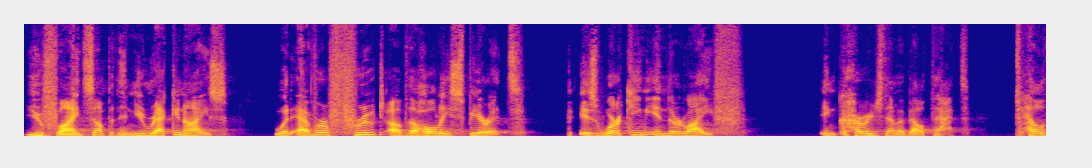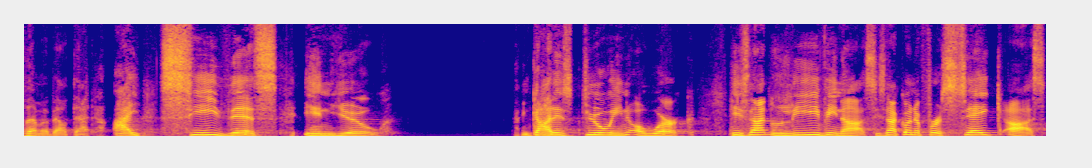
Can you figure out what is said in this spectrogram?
you find something and you recognize whatever fruit of the Holy Spirit is working in their life, encourage them about that. Tell them about that. I see this in you. And God is doing a work. He's not leaving us. He's not going to forsake us.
